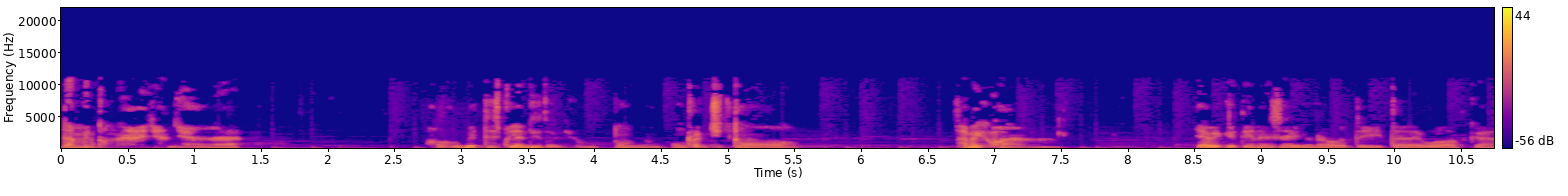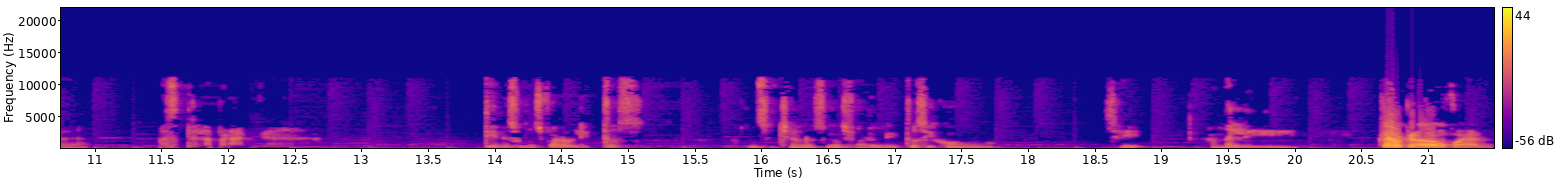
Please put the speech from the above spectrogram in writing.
dame tonalla, ya. Oh, vete espléndido, yo, un, un ranchito. ¿Sabe, Juan? Ya ve que tienes ahí una botellita de vodka. Pásatela para acá. ¿Tienes unos farolitos? Vamos a echarnos unos farolitos, hijo. Sí, ándale. Claro que no, don Juan.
